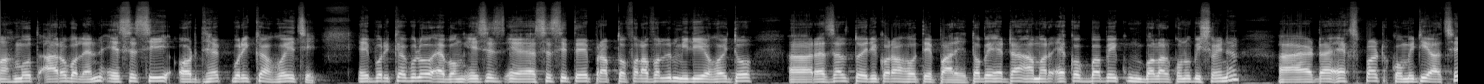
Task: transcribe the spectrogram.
মাহমুদ আরও বলেন, এসএসসি অর্ধেক পরীক্ষা হয়েছে। এই পরীক্ষাগুলো এবং এসএস, এসএসসিতে প্রাপ্ত ফলাফল মিলিয়ে হয়তো রেজাল্ট তৈরি করা হতে পারে। তবে এটা আমার এককভাবে বলার কোনো বিষয় না। এটা এক্সপার্ট কমিটি আছে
